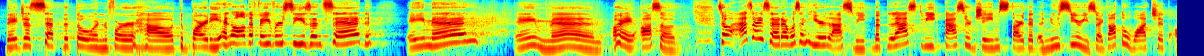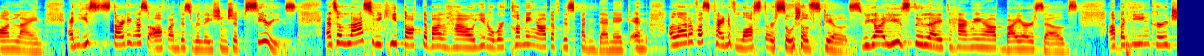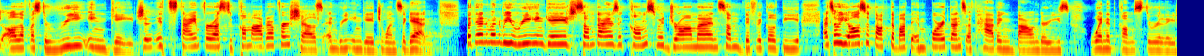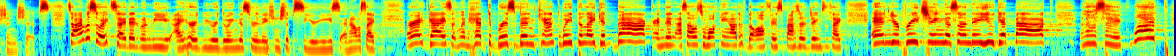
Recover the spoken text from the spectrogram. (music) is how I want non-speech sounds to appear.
they just set the tone for how to party. And all the favor season said, Amen. Amen. Okay, awesome. So, as I said, I wasn't here last week, but last week, Pastor James started a new series. So, I got to watch it online. And he's starting us off on this relationship series. And so, last week, he talked about how, you know, we're coming out of this pandemic, and a lot of us kind of lost our social skills. We got used to like hanging out by ourselves. Uh, but he encouraged all of us to re engage. It's time for us to come out of our shells and re engage once again. But then when we re engage, sometimes it comes with drama and some difficulty. And so he also talked about the importance of having boundaries when it comes to relationships. So I was so excited when we I heard we were doing this relationship series, and I was like, all right, guys, I'm gonna head to Brisbane. Can't wait till I get back. And then as I was walking out of the office, Pastor James was like, and you're preaching the Sunday you get back. And I was like, what? What?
